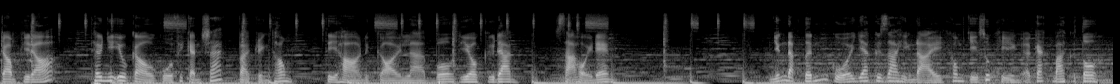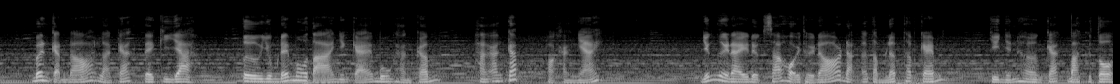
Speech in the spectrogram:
Trong khi đó, theo như yêu cầu của phía cảnh sát và truyền thông, thì họ được gọi là Bodyokudan, xã hội đen. Những đặc tính của Yakuza hiện đại không chỉ xuất hiện ở các Bakuto Bên cạnh đó là các Tekiya, từ dùng để mô tả những kẻ buôn hàng cấm, hàng ăn cắp hoặc hàng nhái. Những người này được xã hội thời đó đặt ở tầm lớp thấp kém, chỉ nhỉnh hơn các Bakuto.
